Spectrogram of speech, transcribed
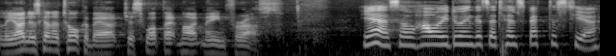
Leona's going to talk about just what that might mean for us. Yeah, so how are we doing this at Hills Baptist here?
